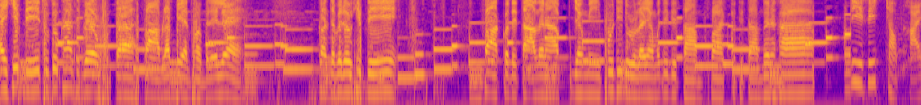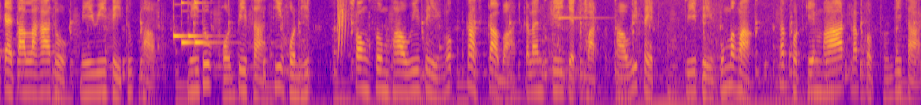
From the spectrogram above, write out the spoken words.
ในคลิปนี้ทุก ๆ 50 เวลผมจะฟาร์มและเปลี่ยนผลไปเรื่อยๆ ก่อนจะไปดูคลิปนี้ ฝากกดติดตามเลยนะครับ ยังมีผู้ที่ดูและยังไม่ได้ติดตาม ฝากกดติดตามด้วยนะครับดีซิช็อปขายไก่ตันราคาถูก มี V4 ทุกเผ่า มีทุกผลปีศาจที่คนฮิต กล่องซุ่มเผา V4 งบ 99 บาท การันตี 7 หมัดเผาวิเศษ V4 คุ้มมากๆ รับกดเกมพาร์ทรับกดผลปีศาจ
